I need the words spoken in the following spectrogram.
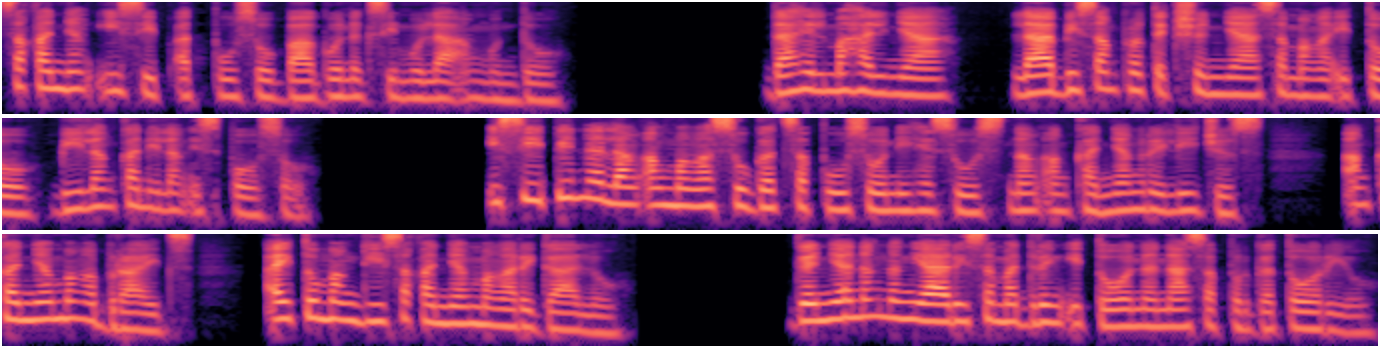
sa kanyang isip at puso bago nagsimula ang mundo. Dahil mahal niya, Labis ang proteksyon niya sa mga ito bilang kanilang esposo. Isipin na lang ang mga sugat sa puso ni Jesus nang ang kanyang religious, ang kanyang mga brides, ay tumanggi sa kanyang mga regalo. Ganyan ang nangyari sa madring ito na nasa purgatorio.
